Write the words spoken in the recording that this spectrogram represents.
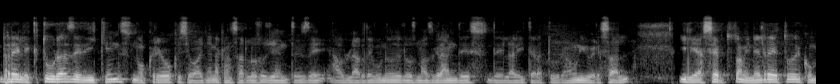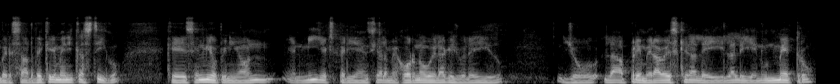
relecturas de Dickens, no creo que se vayan a cansar los oyentes de hablar de uno de los más grandes de la literatura universal, y le acepto también el reto de conversar de Crimen y Castigo, que es en mi opinión, en mi experiencia, la mejor novela que yo he leído. Yo la primera vez que la leí, la leí en un metro,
